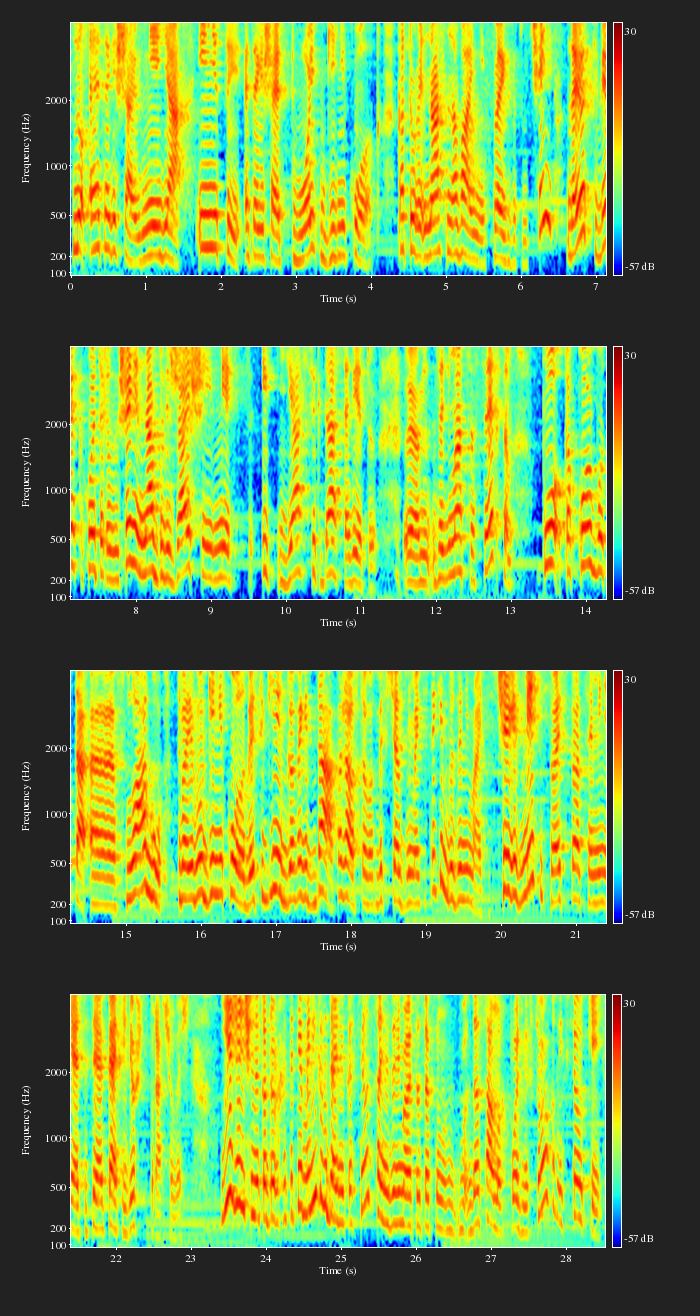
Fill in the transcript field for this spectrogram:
Но это решаю не я и не ты, это решает твой гинеколог, который на основании своих заключений дает тебе какое-то разрешение на ближайшие месяцы. И я всегда советую э, заниматься сексом по какому-то э, флагу твоего гинеколога. Если гинек говорит, да, пожалуйста, вот вы сейчас занимаетесь таким, вы занимаетесь. Через месяц твоя ситуация меняется, ты опять идешь и спрашиваешь. Есть женщины, которых эта тема никогда не коснется, они занимаются сексом до самых поздних сроков, и все окей.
